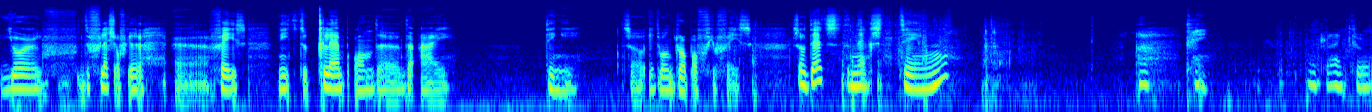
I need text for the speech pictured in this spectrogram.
your the flesh of your uh, face needs to clamp on the, the eye thingy so it won't drop off your face. So that's the next thing. Okay. I'm trying to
